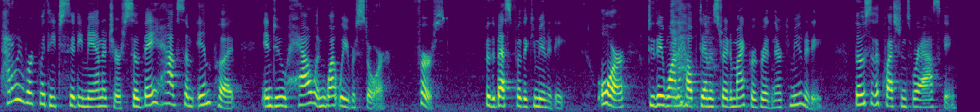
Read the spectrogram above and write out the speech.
how do we work with each city manager so they have some input into how and what we restore first for the best for the community? Or do they want to help demonstrate a microgrid in their community? Those are the questions we're asking.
